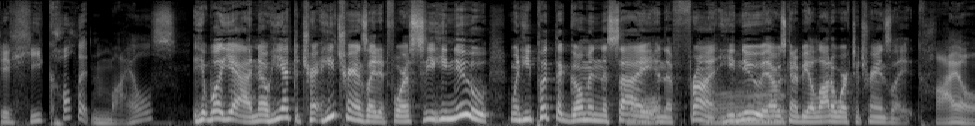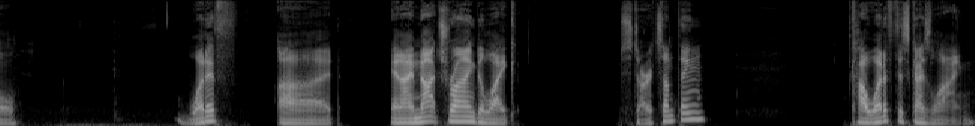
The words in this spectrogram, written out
Did he call it miles? Well, yeah, no, he had to. Tra- he translated for us. See, he knew when he put the Gomen Nasai Oh. in the front, he knew that was going to be a lot of work to translate. Kyle, what if, uh, and I'm not trying to like start something. Kyle, what if this guy's lying?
